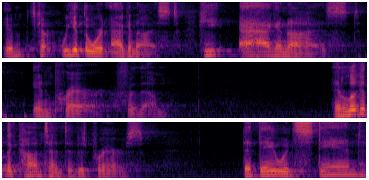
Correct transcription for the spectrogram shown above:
it, we get the word agonized. He agonized in prayer for them. And look at the content of his prayers that they would stand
